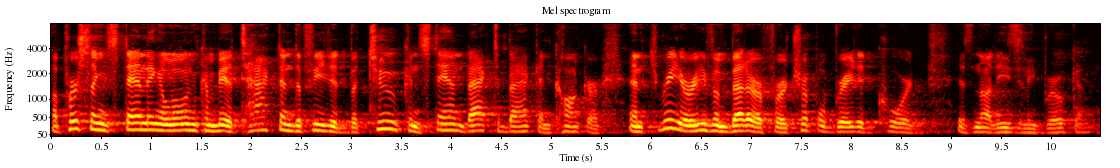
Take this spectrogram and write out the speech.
A person standing alone can be attacked and defeated, but two can stand back to back and conquer. And three are even better, for a triple braided cord is not easily broken.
